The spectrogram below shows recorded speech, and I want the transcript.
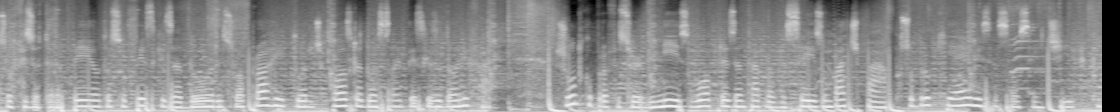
Sou fisioterapeuta, sou pesquisadora e sou a pró-reitora de pós-graduação em pesquisa da Unify. Junto com o professor Vinícius, vou apresentar para vocês um bate-papo sobre o que é iniciação científica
